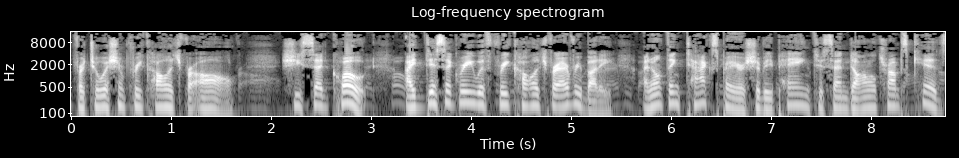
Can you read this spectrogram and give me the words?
for tuition free college for all. She said, quote, I disagree with free college for everybody. I don't think taxpayers should be paying to send Donald Trump's kids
